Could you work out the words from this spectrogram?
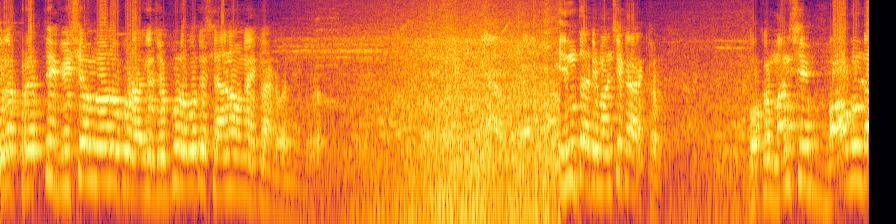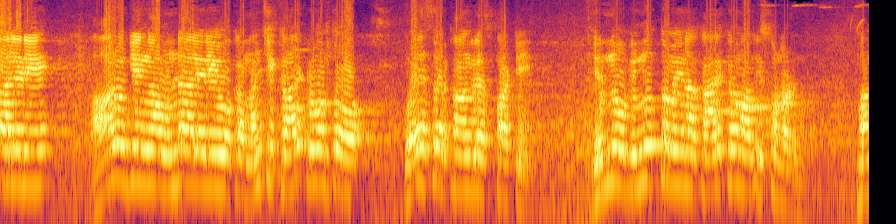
ఇలా ప్రతి విషయంలోనూ కూడా ఇంకా చెప్పుకుంటూ పోతే చాలా ఉన్నాయి ఇట్లాంటివన్నీ కూడా. ఇంతటి మంచి కార్యక్రమం. ఒక మనిషి బాగుండాలని ఆరోగ్యంగా ఉండాలని ఒక మంచి కార్యక్రమంతో వైఎస్ఆర్ కాంగ్రెస్ పార్టీ ఎన్నో వినూత్నమైన కార్యక్రమాలు తీసుకున్నాడు. మన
